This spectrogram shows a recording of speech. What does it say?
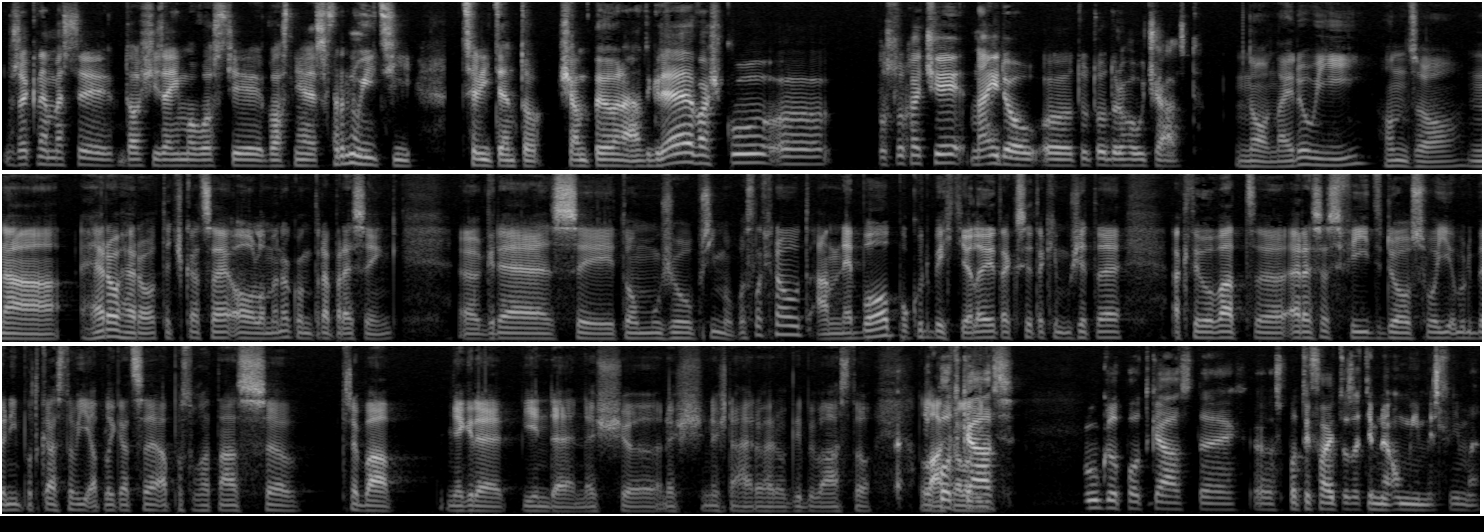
řekneme si další zajímavosti vlastně shrnující celý tento šampionát. Kde, Vašku, eh, posluchači najdou eh, tuto druhou část? No, najdou ji, Honzo, na herohero.co lomeno kontrapressing, kde si to můžou přímo poslechnout, a nebo pokud by chtěli, tak si taky můžete aktivovat eh, RSS feed do svojí oblíbené podcastové aplikace a poslouchat nás eh, třeba někde jinde, než, eh, než, než na Hero Hero, kdyby vás to lákalo Podcast. víc. Google podcastech, eh, Spotify to zatím neumí, myslíme.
